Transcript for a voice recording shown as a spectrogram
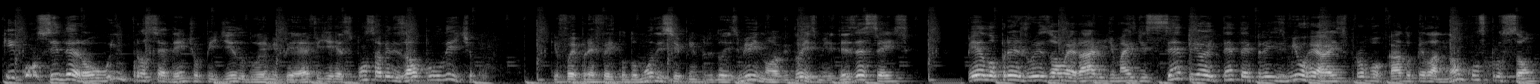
que considerou improcedente o pedido do MPF de responsabilizar o político, que foi prefeito do município entre 2009 e 2016, pelo prejuízo ao erário de mais de 183 mil reais provocado pela não construção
